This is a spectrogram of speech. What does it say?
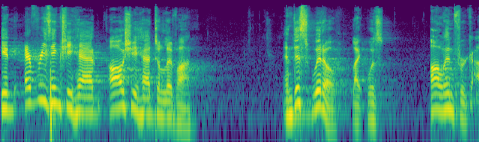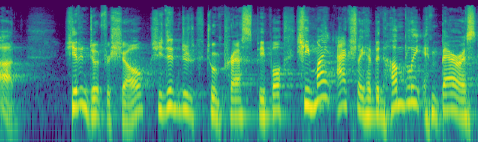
in everything she had, all she had to live on. And this widow, like, was all in for God. She didn't do it for show. She didn't do it to impress people. She might actually have been humbly embarrassed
